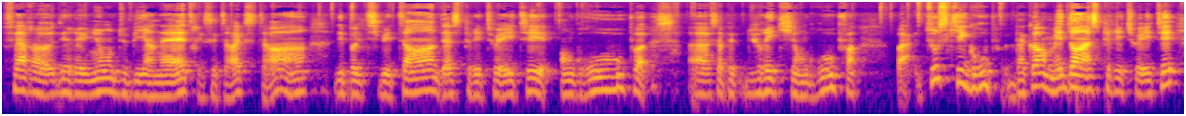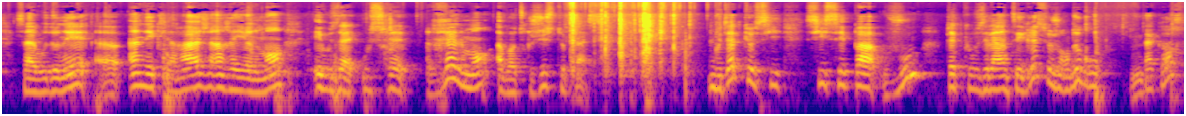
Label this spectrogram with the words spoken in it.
faire euh, des réunions de bien-être, etc., etc. Hein, des bols tibétains, de la spiritualité en groupe, ça peut être du reiki en groupe, enfin tout ce qui est groupe, d'accord Mais dans la spiritualité, ça va vous donner un éclairage, un rayonnement, et vous serez réellement à votre juste place. Peut-être que si, si ce n'est pas vous, peut-être que vous allez intégrer ce genre de groupe. D'accord?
